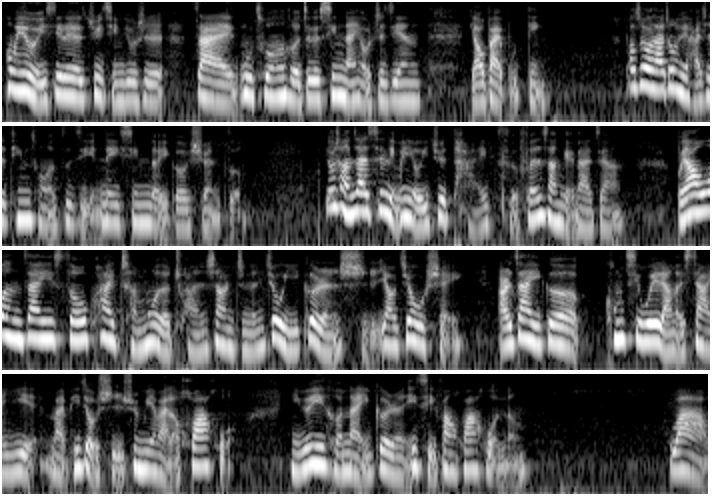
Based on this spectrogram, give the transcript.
后面又有一系列的剧情，就是在木村和这个新男友之间摇摆不定。到最后，她终于还是听从了自己内心的一个选择。《悠长假期》里面有一句台词分享给大家：不要问在一艘快沉没的船上只能救一个人时要救谁，而在一个。空气微凉的夏夜，买啤酒时顺便买了花火。你愿意和哪一个人一起放花火呢？哇，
